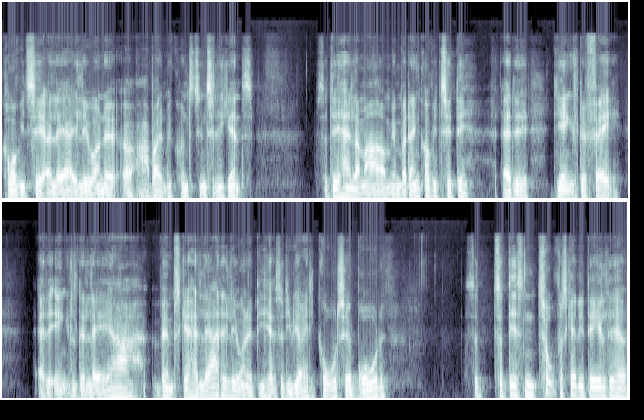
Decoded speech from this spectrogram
kommer vi til at lære eleverne at arbejde med kunstig intelligens. Så det handler meget om, hvordan går vi til det? Er det de enkelte fag? Er det enkelte lærere? Hvem skal have lært eleverne de her, så de bliver rigtig gode til at bruge det? Så, så det er sådan to forskellige dele, det her,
